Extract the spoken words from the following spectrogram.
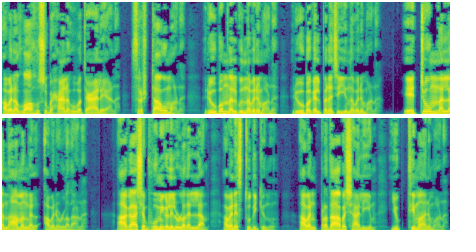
അവൻ അള്ളാഹു സുബഹാനഹുവറ്റയാലയാണ് സൃഷ്ടാവുമാണ് രൂപം നൽകുന്നവനുമാണ് രൂപകൽപ്പന ചെയ്യുന്നവനുമാണ്. ഏറ്റവും നല്ല നാമങ്ങൾ അവനുള്ളതാണ്. ആകാശഭൂമികളിലുള്ളതെല്ലാം അവനെ സ്തുതിക്കുന്നു. അവൻ പ്രതാപശാലിയും യുക്തിമാനുമാണ്.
